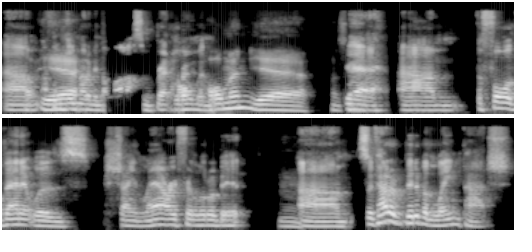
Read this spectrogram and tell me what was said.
Um, I yeah. think he might have been the last, and Brett, Brett Holman. Holman, yeah. Yeah. Um, before then, it was Shane Lowry for a little bit. Mm. Um, so we've had a bit of a lean patch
